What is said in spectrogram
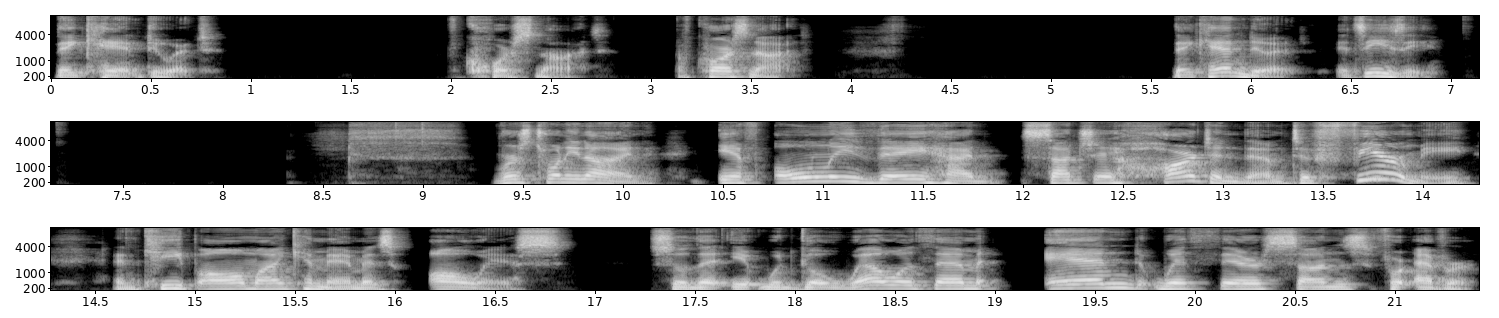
They can't do it. Of course not. Of course not. They can do it. It's easy. Verse 29 If only they had such a heart in them to fear me and keep all my commandments always, so that it would go well with them and with their sons forever.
